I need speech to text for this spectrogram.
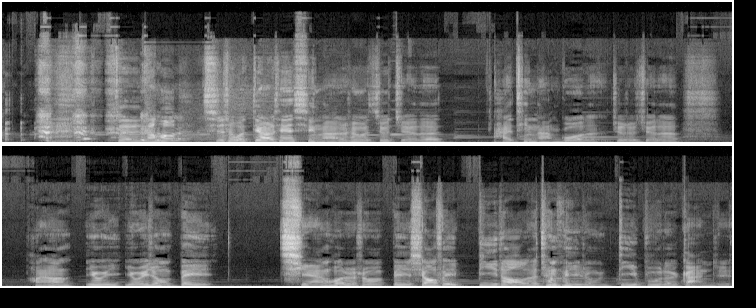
对，然后其实我第二天醒来的时候就觉得还挺难过的，就是觉得好像有一有一种被钱或者说被消费逼到了这么一种地步的感觉。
